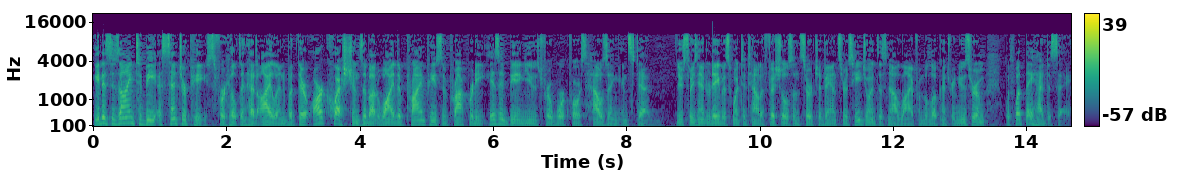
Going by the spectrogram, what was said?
It is designed to be a centerpiece for Hilton Head Island, but there are questions about why the prime piece of property isn't being used for workforce housing instead. News 3's Andrew Davis went to town officials in search of answers. He joins us now live from the Lowcountry newsroom with what they had to say.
